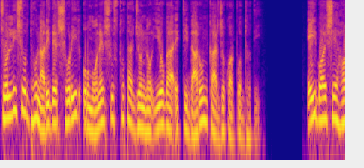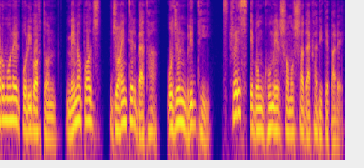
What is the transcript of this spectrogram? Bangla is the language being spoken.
চল্লিশোর্ধ্ব নারীদের শরীর ও মনের সুস্থতার জন্য ইয়োগা একটি দারুণ কার্যকর পদ্ধতি। এই বয়সে হরমোনের পরিবর্তন, মেনোপজ, জয়েন্টের ব্যথা, ওজন বৃদ্ধি, স্ট্রেস এবং ঘুমের সমস্যা দেখা দিতে পারে।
